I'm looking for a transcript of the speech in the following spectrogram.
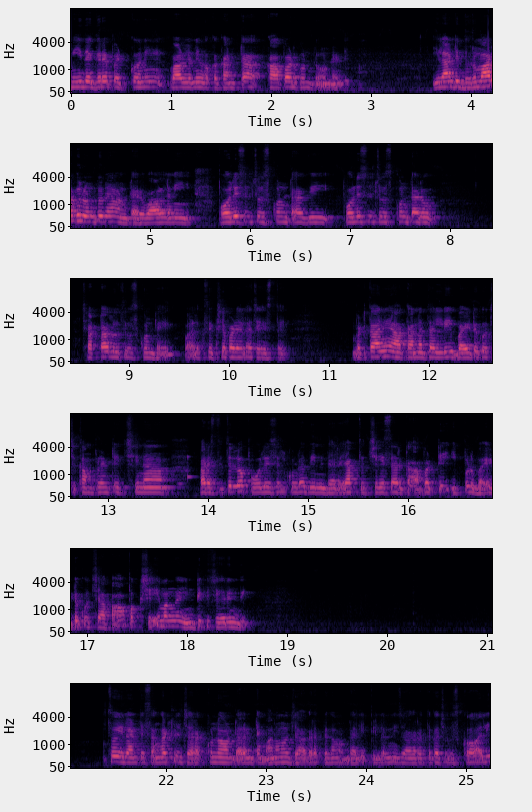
మీ దగ్గరే పెట్టుకొని వాళ్ళని ఒక గంట కాపాడుకుంటూ ఉండండి. ఇలాంటి దుర్మార్గులు ఉంటూనే ఉంటారు. వాళ్ళని పోలీసులు చూసుకుంటుంది పోలీసులు చూసుకుంటారు చట్టాలు చూసుకుంటాయి వాళ్ళకి శిక్ష పడేలా చేస్తాయి. బట్ కానీ ఆ కన్న తల్లి బయటకు వచ్చి కంప్లైంట్ ఇచ్చిన పరిస్థితుల్లో పోలీసులు కూడా దీన్ని దర్యాప్తు చేశారు కాబట్టి ఇప్పుడు బయటకు వచ్చి ఆ పాప క్షేమంగా ఇంటికి చేరింది. సో ఇలాంటి సంఘటనలు జరగకుండా ఉండాలంటే మనము జాగ్రత్తగా ఉండాలి పిల్లల్ని జాగ్రత్తగా చూసుకోవాలి.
